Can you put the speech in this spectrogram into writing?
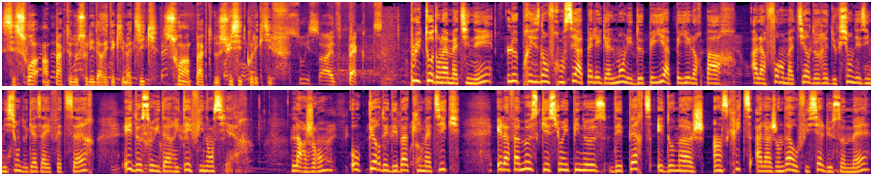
c'est soit un pacte de solidarité climatique, soit un pacte de suicide collectif. Plus tôt dans la matinée, le président français appelle également les deux pays à payer leur part, à la fois en matière de réduction des émissions de gaz à effet de serre et de solidarité financière. L'argent, au cœur des débats climatiques, est la fameuse question épineuse des pertes et dommages inscrites à l'agenda officiel du sommet.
